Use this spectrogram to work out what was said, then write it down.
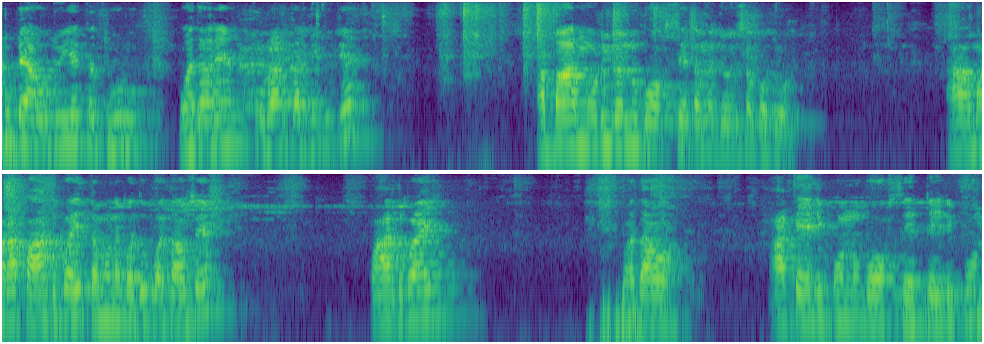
ફૂટે આવવું જોઈએ, તો થોડું વધારે પુરાણ કરી દીધું છે. આ બાર મોડ્યુલરનું બોક્સ છે, તમે જોઈ શકો છો. આ અમારા પાર્થભાઈ તમને બધું બતાવશે. પાર્થભાઈ, બતાવો. આ ટેલિફોનનું બોક્સ છે ટેલિફોન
